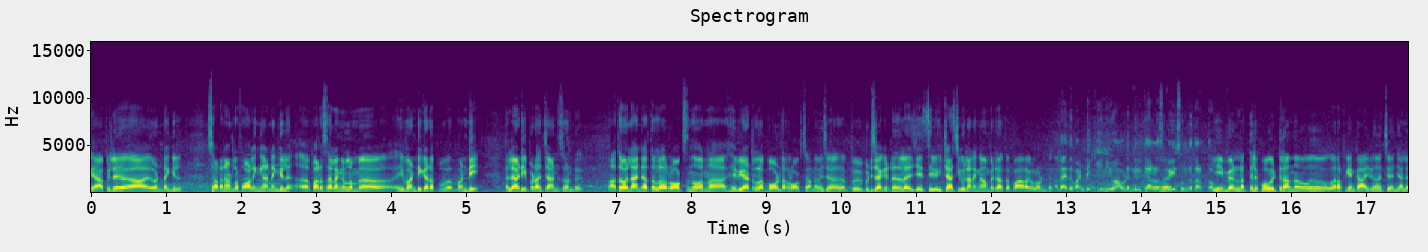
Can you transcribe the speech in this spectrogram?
ഗ്യാപ്പിൽ ഉണ്ടെങ്കിൽ സഡൻ ആയിട്ടുള്ള ഫോളിംഗ് ആണെങ്കിൽ പല സ്ഥലങ്ങളിലും ഈ വണ്ടി കിടപ്പ് വണ്ടി എല്ലാം അടിപ്പെടാൻ ചാൻസ് ഉണ്ട്. മാത്രമല്ല അതിന്റെ അകത്തുള്ള റോക്സ് എന്ന് പറഞ്ഞാൽ ഹെവി ആയിട്ടുള്ള ബോൾഡർ റോക്സ് ആണ്. വെച്ചാൽ പിടിച്ചാൽ കിട്ടുന്ന ജെ സി ഹിറ്റാച്ചിക്കുൽ അനങ്ങാൻ പറ്റാത്ത പാറകളുണ്ട്. അതായത് വണ്ടിക്ക് ഇനിയും അവിടെ നിൽക്കാനുള്ള സ്പേസ് ഉണ്ട് ഈ വെള്ളത്തിൽ പോയിട്ടില്ല എന്ന് ഉറപ്പിക്കാൻ കാര്യം എന്ന് വെച്ച് കഴിഞ്ഞാൽ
